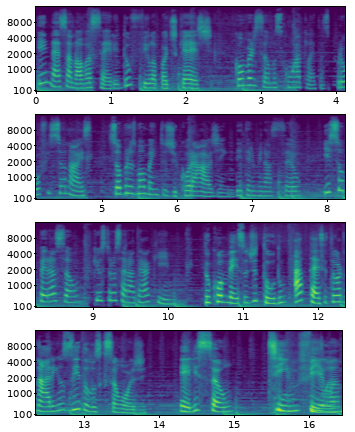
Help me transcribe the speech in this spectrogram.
E nessa nova série do Fila Podcast, conversamos com atletas profissionais sobre os momentos de coragem, determinação e superação que os trouxeram até aqui. Do começo de tudo até se tornarem os ídolos que são hoje. Eles são Team Fila.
